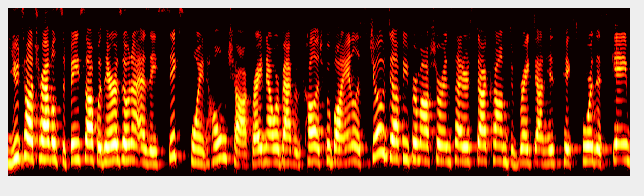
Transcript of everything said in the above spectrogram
Utah travels to face off with Arizona as a six point home chalk. Right now, we're back with college football analyst Joe Duffy from OffshoreInsiders.com to break down his picks for this game.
